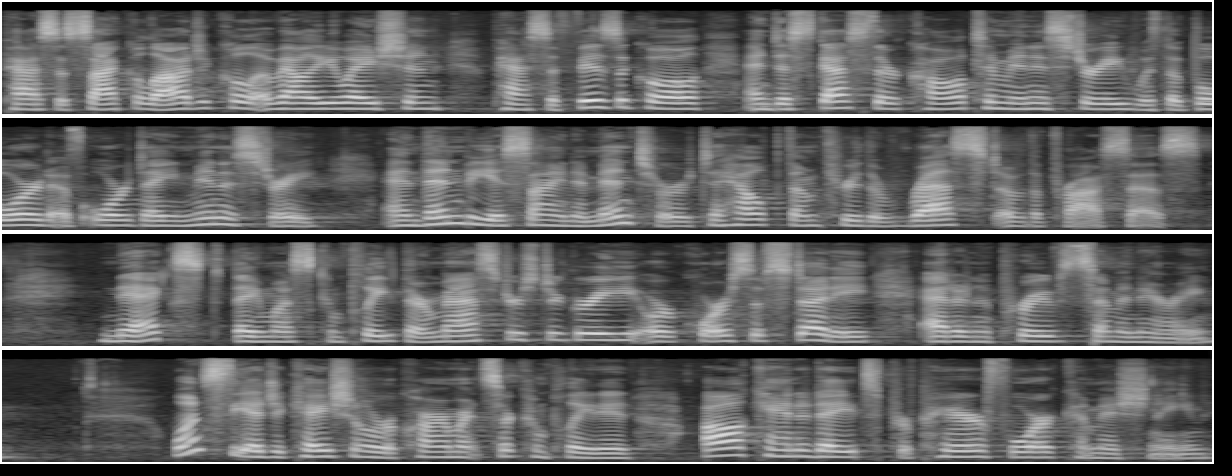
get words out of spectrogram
pass a psychological evaluation, pass a physical, and discuss their call to ministry with the board of ordained ministry, and then be assigned a mentor to help them through the rest of the process. Next, they must complete their master's degree or course of study at an approved seminary. Once the educational requirements are completed, all candidates prepare for commissioning,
